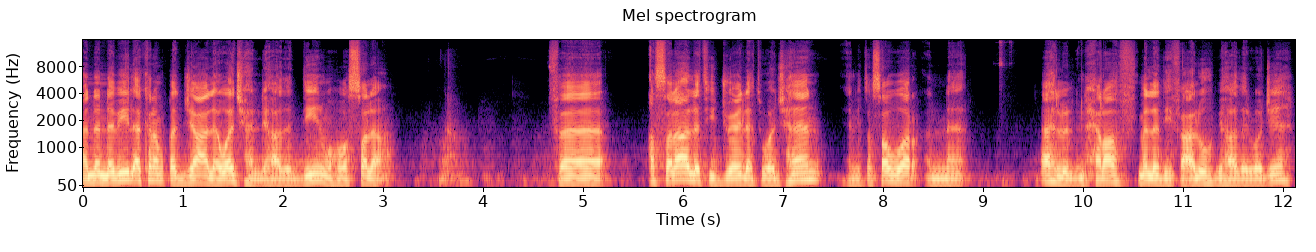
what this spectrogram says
أن النبي الأكرم قد جعل وجها لهذا الدين وهو الصلاة نعم. فالصلاة التي جعلت وجهان يعني تصور أن أهل الانحراف ما الذي فعلوه بهذا الوجه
